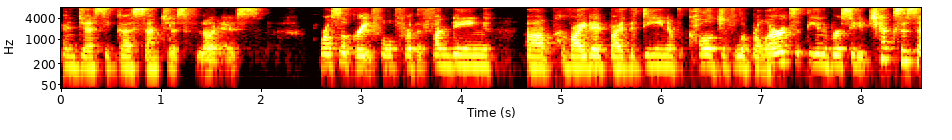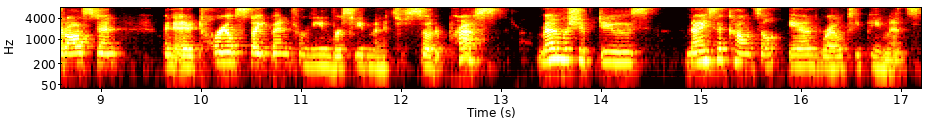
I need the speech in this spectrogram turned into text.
and Jessica Sanchez Flores. We're also grateful for the funding uh, provided by the Dean of the College of Liberal Arts at the University of Texas at Austin, an editorial stipend from the University of Minnesota Press, membership dues, NAISA Council, and royalty payments.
